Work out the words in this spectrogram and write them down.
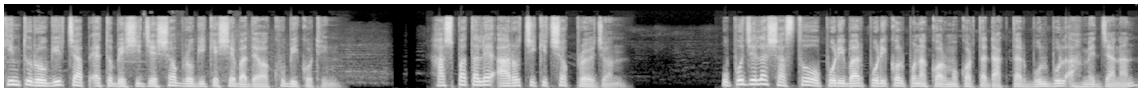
কিন্তু রোগীর চাপ এত বেশি যে সব রোগীকে সেবা দেওয়া খুবই কঠিন। হাসপাতালে আরও চিকিৎসক প্রয়োজন। উপজেলা স্বাস্থ্য ও পরিবার পরিকল্পনা কর্মকর্তা ডাক্তার বুলবুল আহমেদ জানান,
